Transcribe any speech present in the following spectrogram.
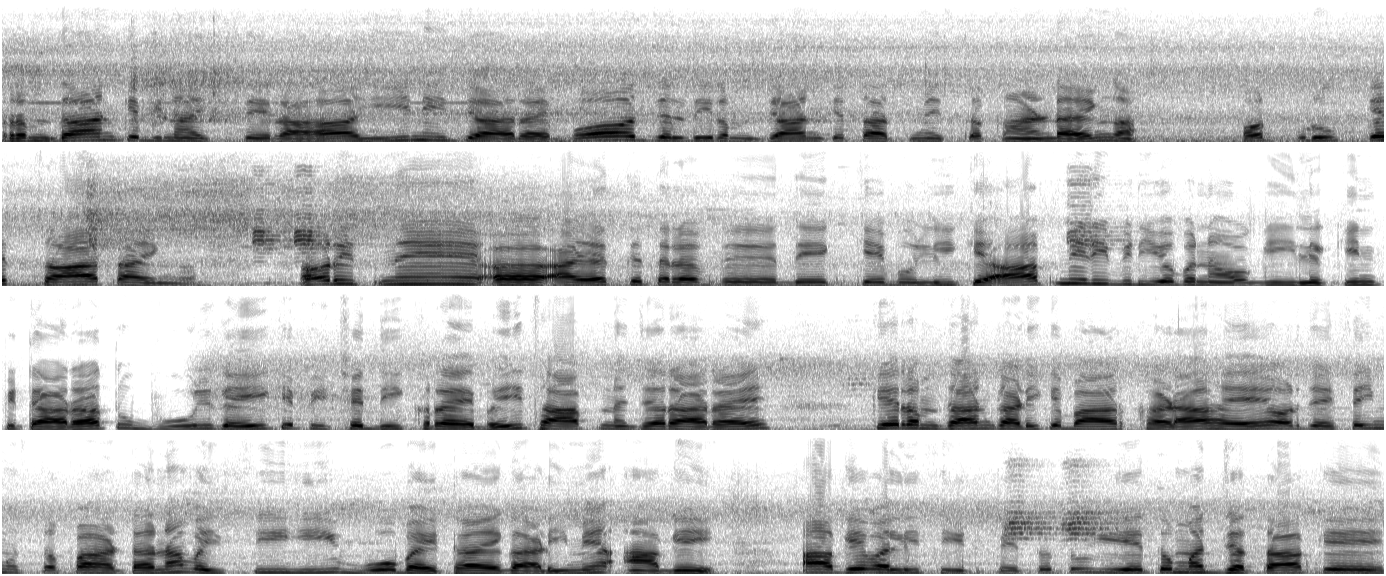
रमज़ान के बिना इससे रहा ही नहीं जा रहा है। बहुत जल्दी रमज़ान के साथ में इसका कांड आएगा और प्रूफ के साथ आएगा। और इसने आयत के तरफ़ देख के बोली कि आप मेरी वीडियो बनाओगी, लेकिन पिटारा तू भूल गई कि पीछे दिख रहा है। भाई, साफ़ नज़र आ रहा है कि रमज़ान गाड़ी के बाहर खड़ा है और जैसे ही मुस्तफ़ा हटा ना, वैसी ही वो बैठा है गाड़ी में आगे आगे वाली सीट पे। तो तू ये तो मत जता कि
